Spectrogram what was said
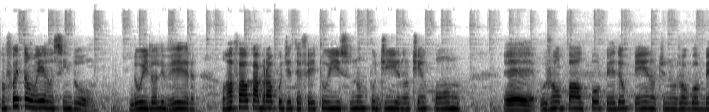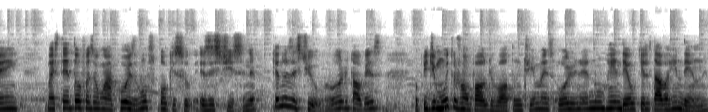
Não foi tão erro assim do do William Oliveira. O Rafael Cabral podia ter feito isso, não podia, não tinha como. É, o João Paulo, pô, perdeu o pênalti, não jogou bem, mas tentou fazer alguma coisa. Vamos supor que isso existisse, né? Porque não existiu. Hoje, talvez, eu pedi muito o João Paulo de volta no time, mas hoje ele não rendeu o que ele estava rendendo, né?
